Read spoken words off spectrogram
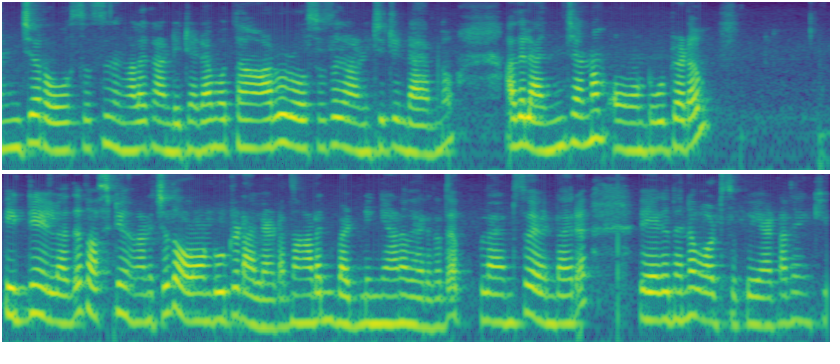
അഞ്ച് റോസസ് നിങ്ങൾ കണ്ടിട്ടുണ്ടായിരുന്നു മൊത്തം ആറ് റോസസ് കാണിച്ചിട്ടുണ്ടായിരുന്നു. അതിൽ അഞ്ചെണ്ണം ഓൺ റൂട്ടഡും പിന്നെയുള്ളത് ഫസ്റ്റ് കാണിച്ചത് ഓൺ റൂട്ടഡ് അല്ല കേട്ടോ. നാടൻ ബഡ്ഡിങ്ങാണ് വരുന്നത്. പ്ലാന്റ്സ് വേണ്ടവർ വേഗം തന്നെ വാട്സപ്പ് ചെയ്യാം കേട്ടോ താങ്ക്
